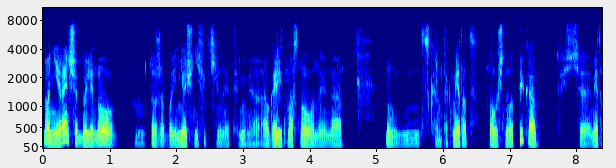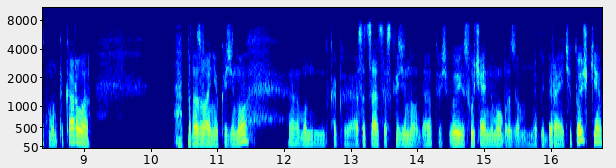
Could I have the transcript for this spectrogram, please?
Ну, они и раньше были, но тоже были не очень эффективны. Это алгоритмы, основанные на, ну, скажем так, метод научного тыка, то есть э, метод Монте-Карло по названию казино, э, как бы ассоциация с казино, да, то есть вы случайным образом выбираете точки,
